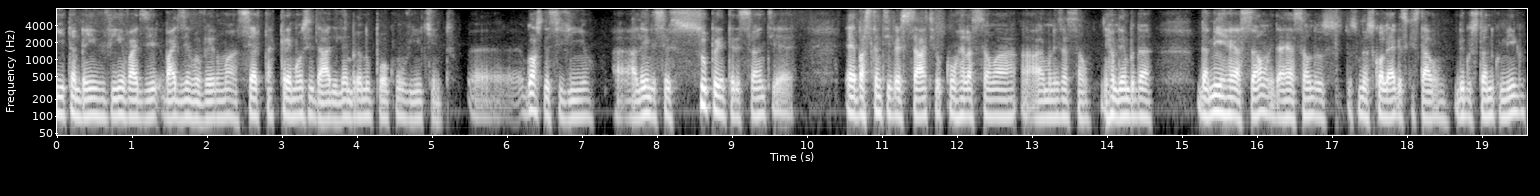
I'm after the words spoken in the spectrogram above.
e também o vinho vai, vai desenvolver uma certa cremosidade, lembrando um pouco um vinho tinto. É, gosto desse vinho, além de ser super interessante, é, é bastante versátil com relação à, à harmonização. Eu lembro da, da minha reação e da reação dos, dos, meus colegas que estavam degustando comigo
